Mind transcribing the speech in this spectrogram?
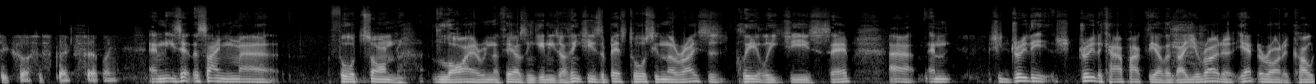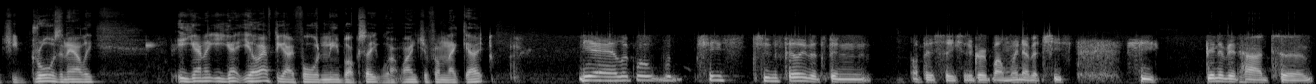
six, I suspect, settling. And is that the same uh, thoughts on Lyre in the Thousand Guineas? I think she's the best horse in the race. Clearly, she is, Sam. Uh, and she drew the she drew the car park the other day. You rode her. You had to ride a colt. She draws an alley. You're gonna, you're gonna you'll have to go forward in the box seat, won't you, from that gate? Yeah, look, well, she's she's a filly that's been obviously she's a Group One winner, but she's she's been a bit hard to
